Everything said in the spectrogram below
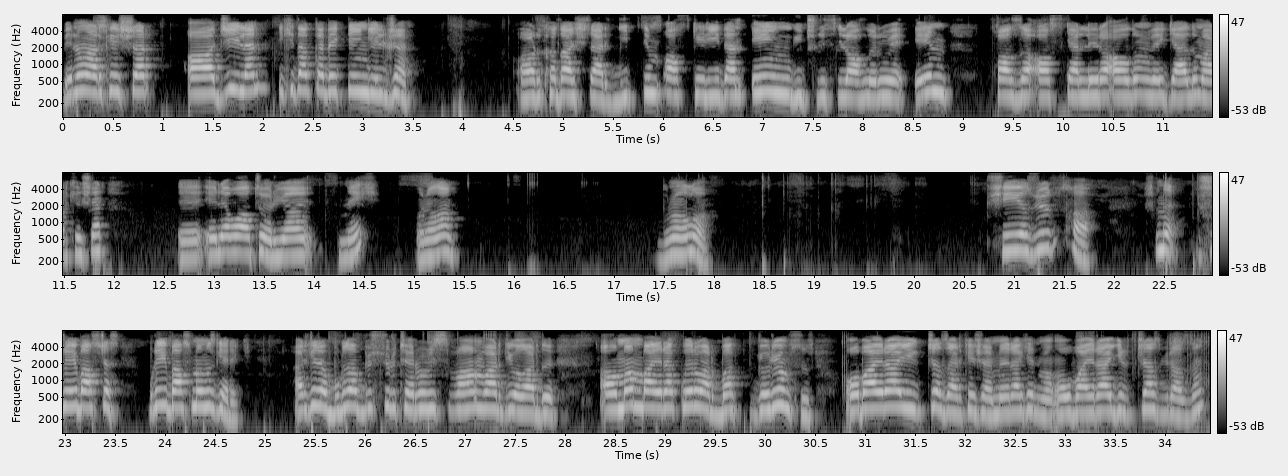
Benim arkadaşlar acilen iki dakika bekleyin geleceğim. Arkadaşlar gittim askeriden en güçlü silahları ve en fazla askerleri aldım ve geldim arkadaşlar. Ee, elevatör yani ne? O ne lan? Bu ne oğlum? Bir şey yazıyordu da. Şimdi şurayı basacağız. Burayı basmamız gerek. Arkadaşlar burada bir sürü terörist falan var diyorlardı. Alman bayrakları var. Bak görüyor musunuz? O bayrağı yıkacağız arkadaşlar. Merak etmeyin. O bayrağı yırtacağız birazdan.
